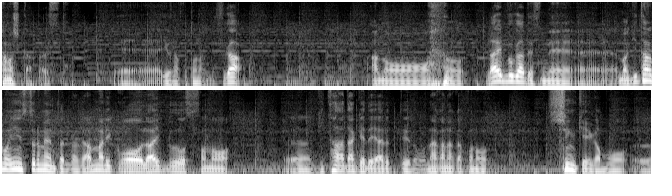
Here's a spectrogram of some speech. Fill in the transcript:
楽しかったですと、えー、いうようなことなんですが、あのー、ライブがですね、えーまあ、ギターのインストゥルメンタルなんであんまりこうライブをその、えー、ギターだけでやるっていうのもなかなかこの神経がもう、うん、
